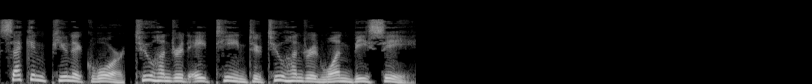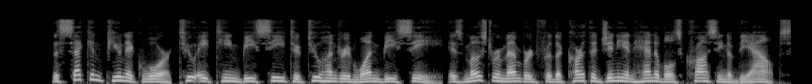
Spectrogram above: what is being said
Second Punic War 218 201 BC The Second Punic War 218 BC to 201 BC is most remembered for the Carthaginian Hannibal's crossing of the Alps.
